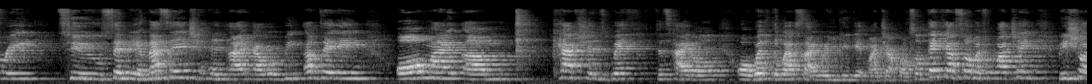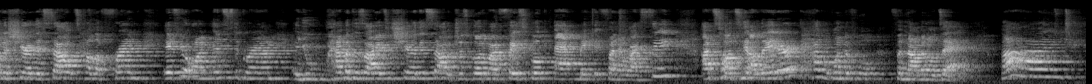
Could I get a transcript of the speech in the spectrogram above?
free to send me a message and I, I will be updating all my um, captions with the title or with the website where you can get my jump rope. So thank y'all so much for watching. Be sure to share this out. Tell a friend. If you're on Instagram and you have a desire to share this out, just go to my Facebook at Make It Fun NYC. I'll talk to y'all later. Have a wonderful, phenomenal day. Bye.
